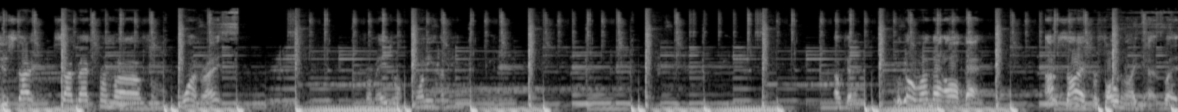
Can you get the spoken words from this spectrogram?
Do start start back from uh from one, right? From age 20, I mean. Okay, we're gonna run that all back. I'm sorry for folding like that, but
